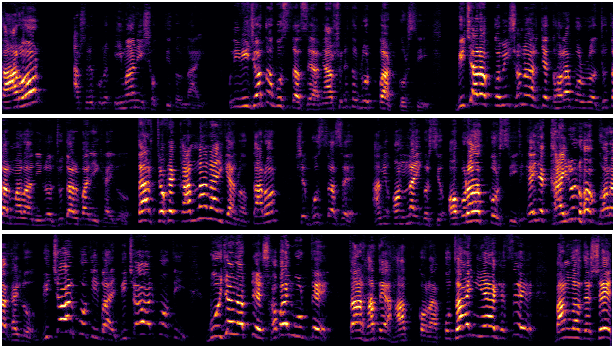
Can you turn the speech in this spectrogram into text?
কারণ, আসলে কোনো ইমানই শক্তি তো নাই। উনি নিজেও তো বুঝতেছে আমি আসলে তো লুটপাট করছি। বিচারক কমিশনার যে ধরা পড়ল, জুতার মালা নিল, জুতার বাড়ি খাইলো, তার চোখে কান্না নাই কেন? কারণ সে বুঝতেছে আমি অন্যায় করছি, অপরাধ করছি। এই যে খাইরুল হক ধরা খাইলো, বিচারপতি ভাই, বিচারপতি, বুঝেন আপনি, সবাই উঠতে তার হাতে হাত করা কোথায় নিয়ে গেছে? বাংলাদেশের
